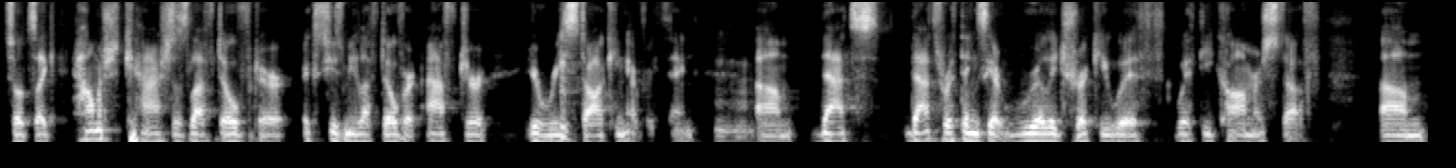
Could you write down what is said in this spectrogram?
so it's like how much cash is left over, excuse me, left over after you're restocking everything. Mm-hmm. Um, that's that's where things get really tricky with with e-commerce stuff. Um,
